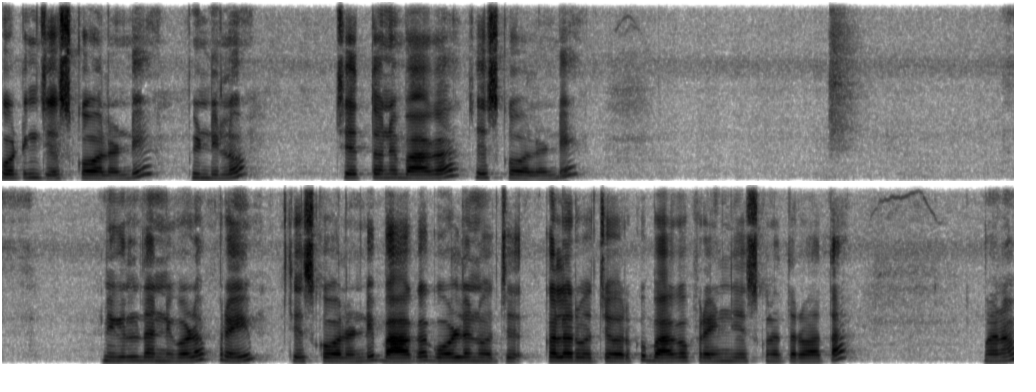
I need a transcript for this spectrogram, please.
కోటింగ్ చేసుకోవాలండి పిండిలో. చేత్తోనే బాగా చేసుకోవాలండి. మిగిలిన దాన్ని కూడా ఫ్రై చేసుకోవాలండి. బాగా గోల్డెన్ వచ్చే కలర్ వచ్చే వరకు బాగా ఫ్రై చేసుకున్న తర్వాత మనం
